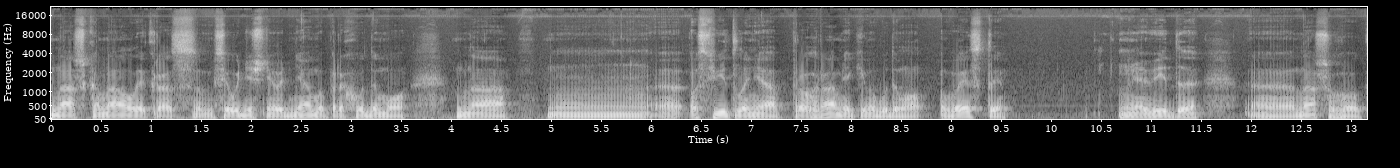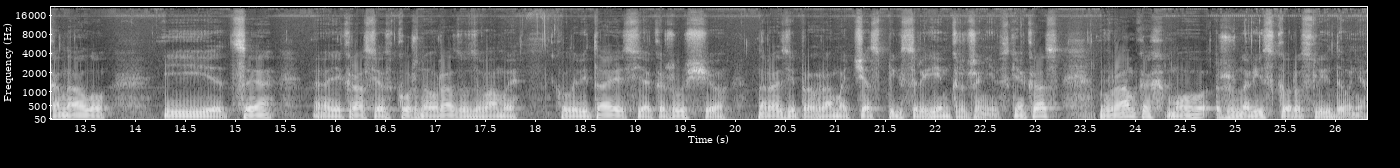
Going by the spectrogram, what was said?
наш канал якраз сьогоднішнього дня ми переходимо на освітлення програм, які ми будемо вести е, від е, нашого каналу. І це е, якраз я кожного разу з вами, коли вітаюсь, я кажу, що наразі програма Час пік з Сергієм Краджанівським. Якраз в рамках мого журналістського розслідування.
